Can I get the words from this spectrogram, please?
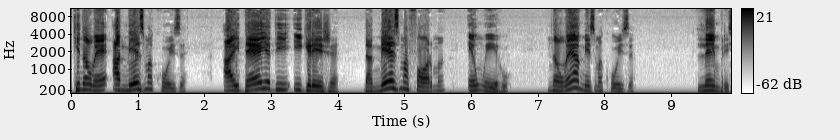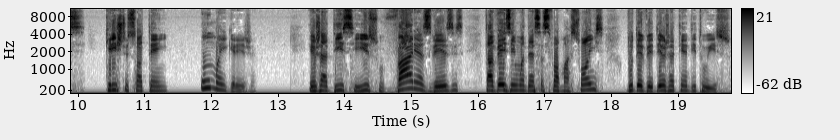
que não é a mesma coisa. A ideia de igreja da mesma forma é um erro. Não é a mesma coisa. Lembre-se, Cristo só tem uma igreja. Eu já disse isso várias vezes, talvez em uma dessas formações do DVD eu já tenha dito isso.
